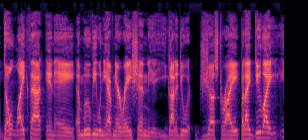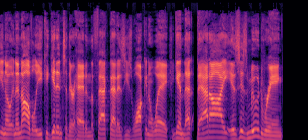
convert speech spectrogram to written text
don't like that in a a movie when you have narration. You, you got to do it just right. But I do like you know in a novel you could get into their head and the fact that as he's walking away, again that bad eye is his mood ring,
